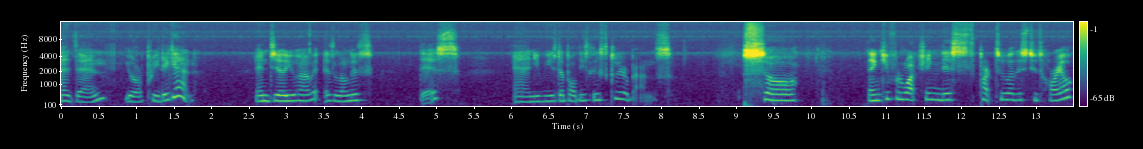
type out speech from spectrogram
And then you repeat again until you have it as long as this and you've used up all these loose clear bands. So Thank you for watching this part 2 of this tutorial.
